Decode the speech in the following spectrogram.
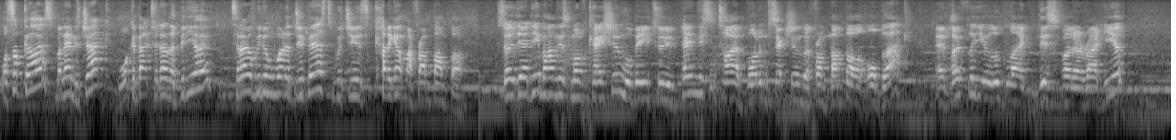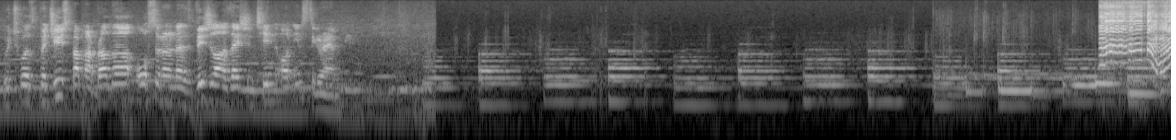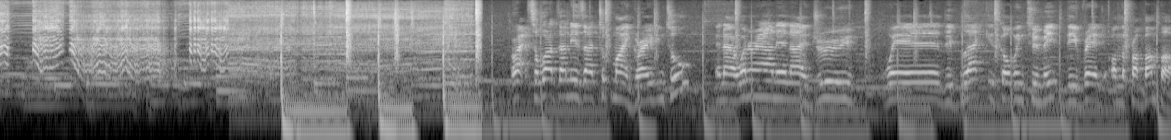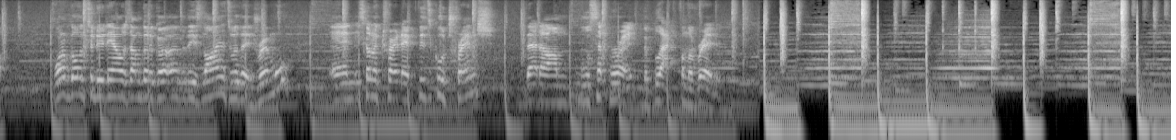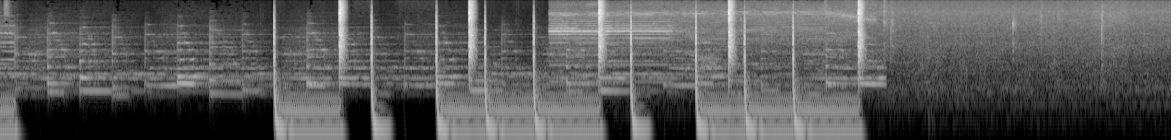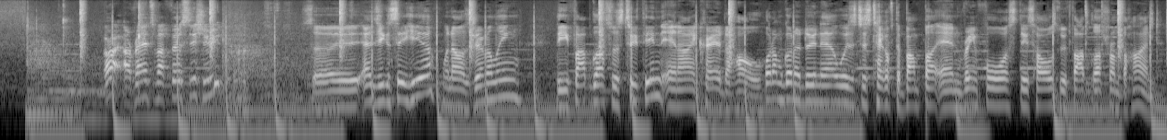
What's up guys, my name is Jack, welcome back to another video. Today we'll be doing what I do best, which is cutting up my front bumper. So the idea behind this modification will be to paint this entire bottom section of the front bumper all black and hopefully it will look like this photo right here which was produced by my brother also known as Visualization Tin on Instagram. So what I've done is I took my engraving tool and I went around and I drew where the black is going to meet the red on the front bumper. What I'm going to do now is I'm going to go over these lines with a Dremel and it's going to create a physical trench that um, will separate the black from the red. Alright, I ran to my first issue. So as you can see here, when I was dremeling, the fiberglass was too thin and I created a hole. What I'm gonna do now is just take off the bumper and reinforce these holes with fiberglass from behind.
